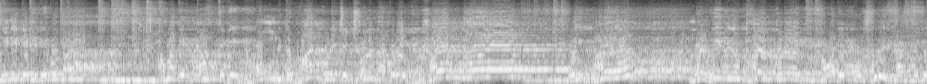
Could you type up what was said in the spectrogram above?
টেনে টেনে দেবতারা আমাদের কাছ থেকে অমৃত পান করেছে, ছলনা করে স্বয়ং নারায়ণ। ওই নারায়ণ মহিন রূপ ধারণ করে আমাদের অসুরের কাছ থেকে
